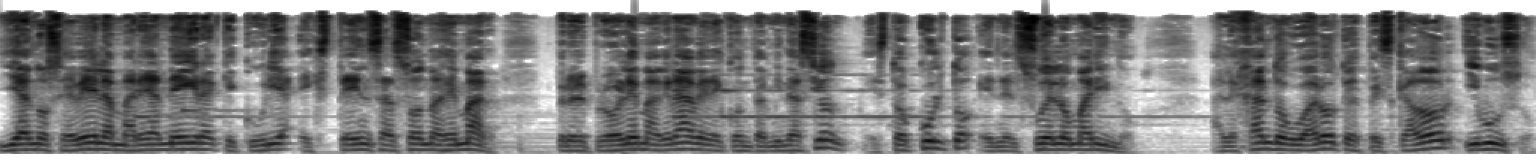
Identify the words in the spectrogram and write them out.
ya no se ve la marea negra que cubría extensas zonas de mar, pero el problema grave de contaminación está oculto en el suelo marino. Alejandro Guaroto es pescador y buzo.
